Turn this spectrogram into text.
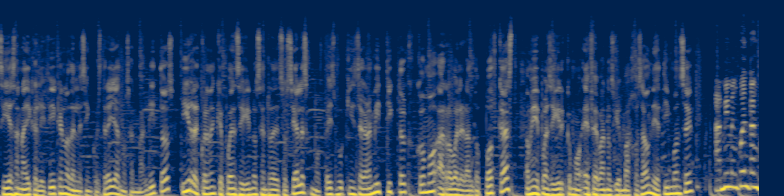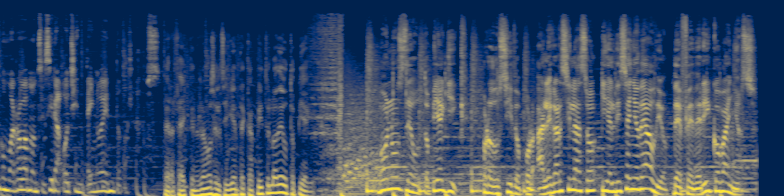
Si ya están ahí, califíquenlo, denle 5 estrellas, no sean malditos. Y recuerden que pueden seguirnos en redes sociales como Facebook, Instagram y TikTok como arroba el heraldo podcast. A mí me pueden seguir como fvanos-sound y a Tim Monse. A mí me encuentran como arroba Moncesira89 en todos lados. Perfecto, y nos vemos el siguiente capítulo de Utopía Geek. Bonus de Utopía Geek, producido por Ale Garcilaso y el diseño de audio de Federico Baños.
